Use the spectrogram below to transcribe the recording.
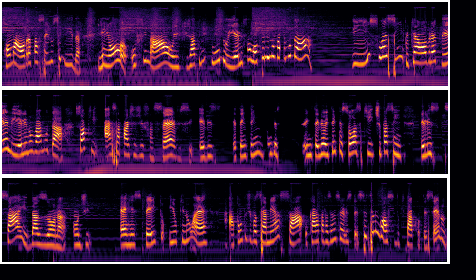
como a obra tá sendo seguida. E ganhou o final e já tem tudo. E ele falou que ele não vai mudar. E isso é sim, porque a obra é dele, ele não vai mudar. Só que essa parte de fanservice, eles eh, tem, tem, tem entendeu? E tem pessoas que, tipo assim, eles saem da zona onde é respeito e o que não é. A ponto de você ameaçar, o cara tá fazendo serviço. Se você não gosta do que tá acontecendo,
